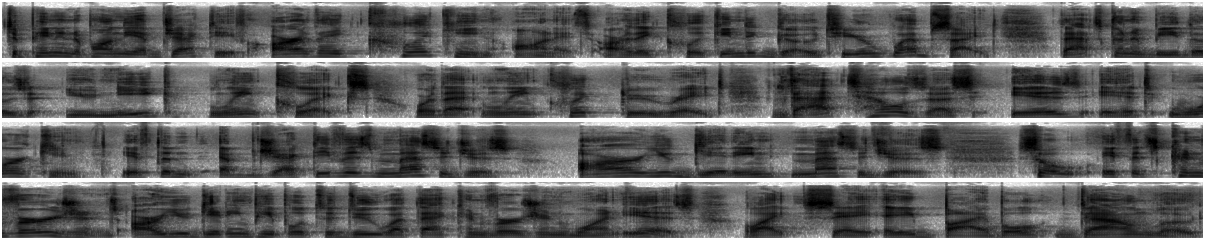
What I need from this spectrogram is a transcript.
Depending upon the objective, are they clicking on it? Are they clicking to go to your website? That's going to be those unique link clicks or that link click through rate. That tells us is it working? If the objective is messages, are you getting messages? So, if it's conversions, are you getting people to do what that conversion one is? Like, say, a Bible download.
